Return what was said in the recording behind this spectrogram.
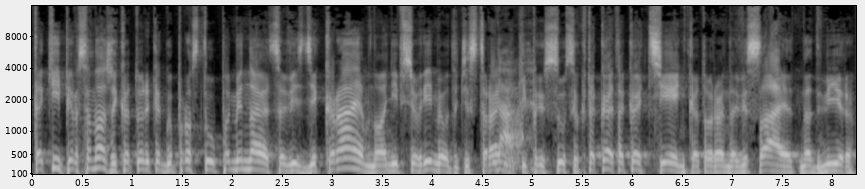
такие персонажи, которые как бы просто упоминаются везде краем, но они все время вот эти странники да. присутствуют. Такая такая тень, которая нависает над миром.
